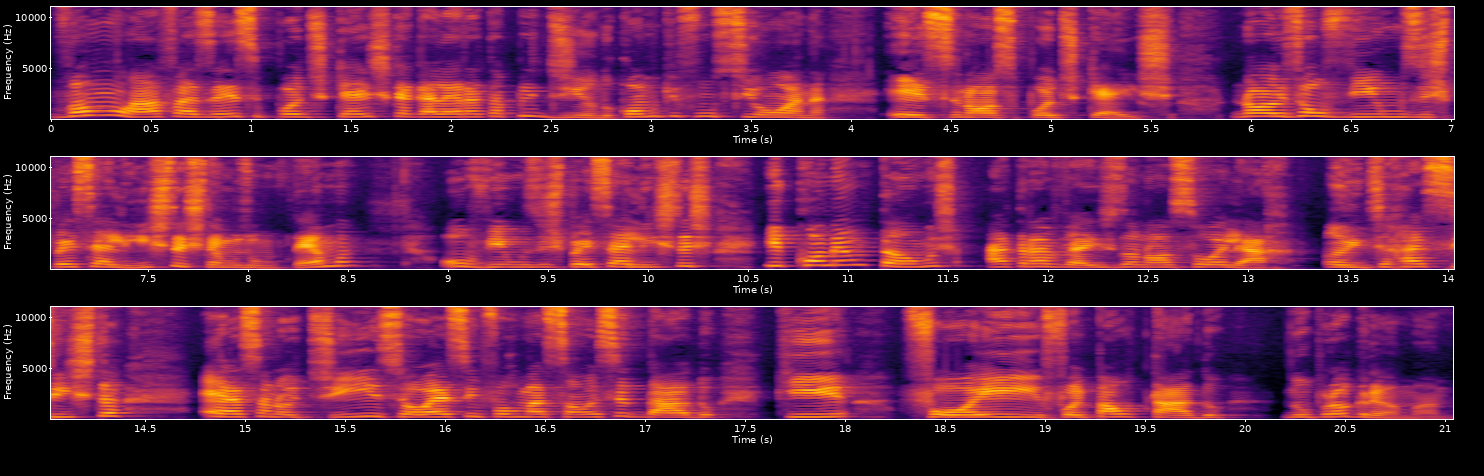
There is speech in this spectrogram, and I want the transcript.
Vamos lá fazer esse podcast que a galera tá pedindo. Como que funciona esse nosso podcast?" Nós ouvimos especialistas, temos um tema ouvimos especialistas e comentamos através do nosso olhar antirracista essa notícia ou essa informação, esse dado que foi, foi pautado no programa.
